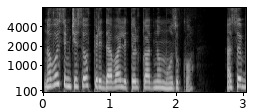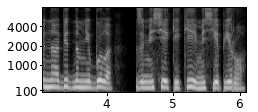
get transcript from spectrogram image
но восемь часов передавали только одну музыку — Особенно обидно мне было за месье Кики и месье Пьеро.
